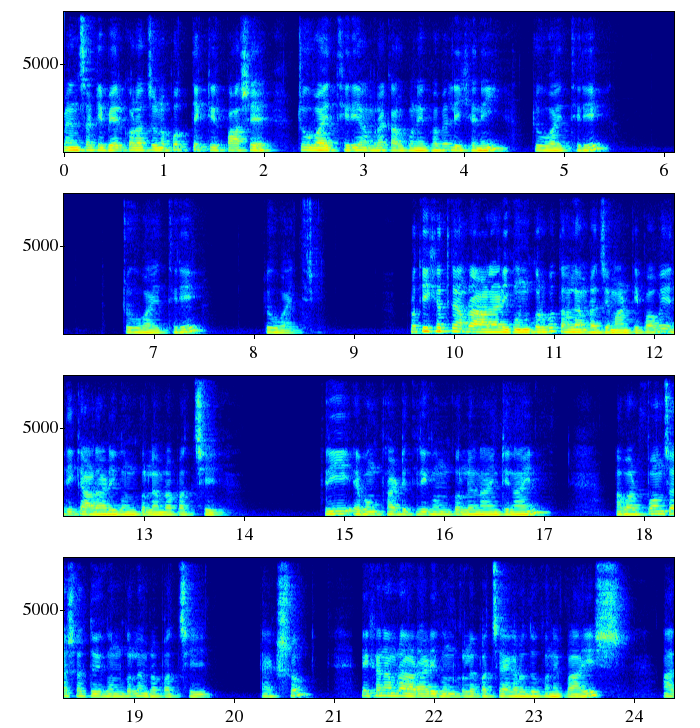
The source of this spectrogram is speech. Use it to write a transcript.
ম্যানসারটি বের করার জন্য প্রত্যেকটির পাশে টু বাই থ্রি আমরা কাল্পনিকভাবে লিখে নিই। Two by three two by three two by three প্রতি ক্ষেত্রে আমরা আড়াআড়ি গুণ করব, তাহলে আমরা যে মানটি পাবো, এদিকে আড়াআড়ি গুণ করলে আমরা পাচ্ছি থ্রি এবং থার্টি থ্রি গুণ করলে নাইনটি নাইন আবার পঞ্চাশ আর দুই গুণ করলে আমরা পাচ্ছি একশো। এখানে আমরা আড়াআড়ি গুণ করলে পাচ্ছি এগারো দুগুণে বাইশ। আর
